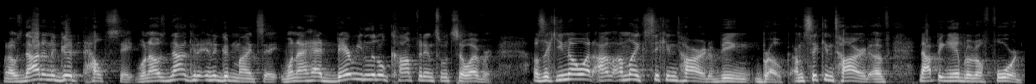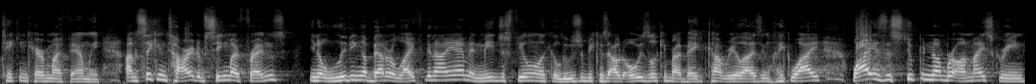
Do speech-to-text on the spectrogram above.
when I was not in a good health state, when I was not in a good mindset, when I had very little confidence whatsoever, I was like, you know what? I'm, I'm, like sick and tired of being broke. I'm sick and tired of not being able to afford taking care of my family. I'm sick and tired of seeing my friends you know, living a better life than I am and me just feeling like a loser because I would always look at my bank account realizing like why why is this stupid number on my screen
